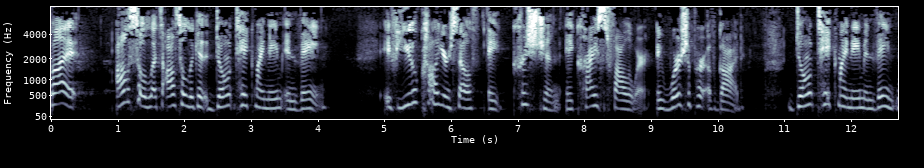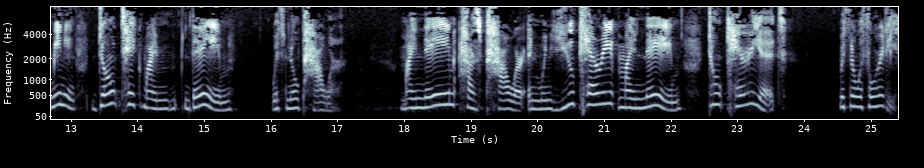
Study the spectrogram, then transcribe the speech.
But also, let's also look at, don't take my name in vain. If you call yourself a Christian, a Christ follower, a worshiper of God, don't take my name in vain, meaning don't take my name with no power. My name has power and when you carry my name, don't carry it with no authority.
